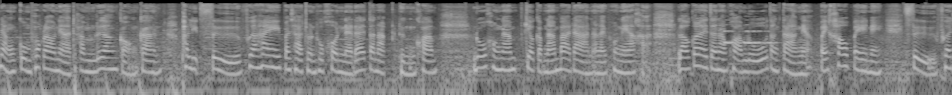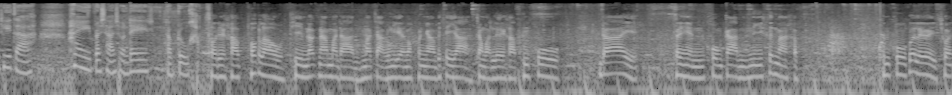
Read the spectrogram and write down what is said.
อย่างกลุ่มพวกเราเนี่ยทำเรื่องของการผลิตสื่อเพื่อให้ประชาชนทุกคนเนี่ยได้ตระหนักถึงความรู้ของน้ำเกี่ยวกับน้ำบาดาลอะไรพวกนี้ค่ะ เราก็เลยจะนำความรู้ต่างๆเนี่ยไปเข้าไปในสื่อเพื่อที่จะให้ประชาชนได้รับรู้ค่ะ สวัสดีครับ พวกเราทีมรักน้ำบาดาลมาจากโรงเรียนมงคลงามวิทยาจังหวัดเลยครับคุณครูได้ไปเห็นโครงการนี้ขึ้นมาครับ คุณครูก็เลยชวน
